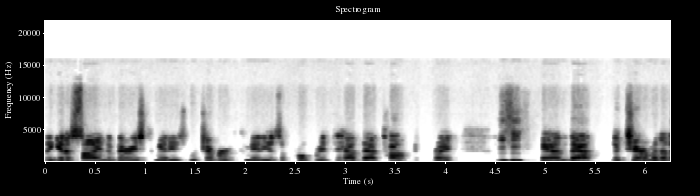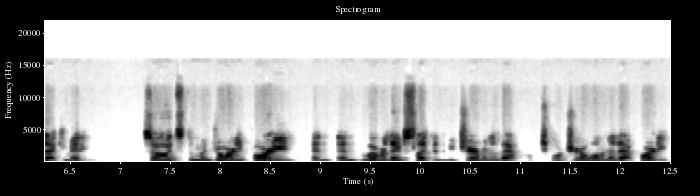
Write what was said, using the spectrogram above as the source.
they get assigned to various committees, whichever committee is appropriate to have that topic, right? Mhm. And that the chairman of that committee, so it's the majority party and, and whoever they've selected to be chairman of that or chairwoman of that party,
